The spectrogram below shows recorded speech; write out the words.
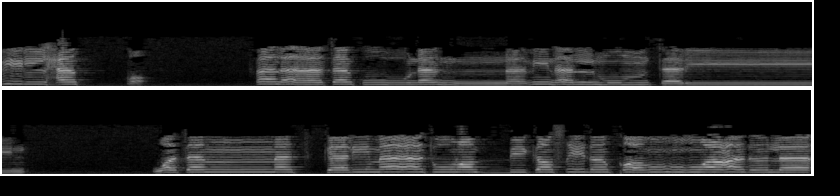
بالحق فلا تكونن من الممترين. وتمت كلمات ربك صدقا وعدلا.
